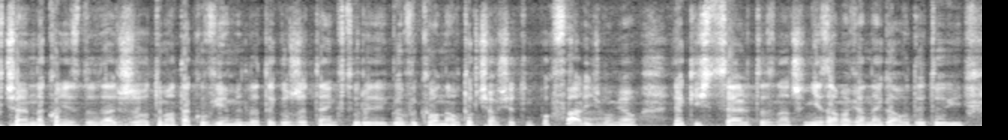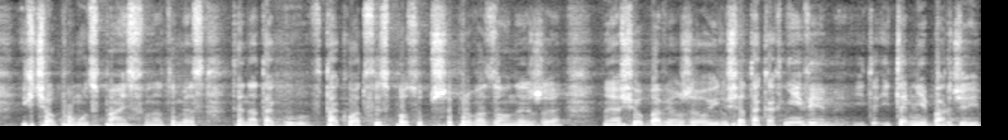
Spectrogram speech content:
chciałem na koniec dodać, że o tym ataku wiemy, dlatego że ten, który go wykonał, to chciał się tym pochwalić, bo miał jakiś cel, to znaczy niezamawianego audytu i, i chciał pomóc państwu. Natomiast ten atak był w tak łatwy sposób przeprowadzony, że no ja się obawiam, że o iluś atakach nie wiemy i te, i te mnie bardziej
